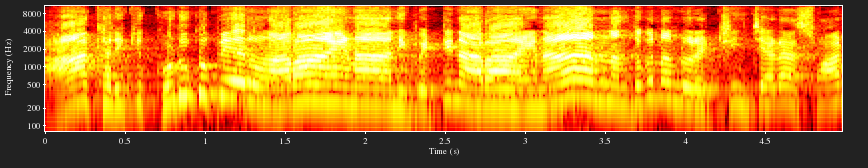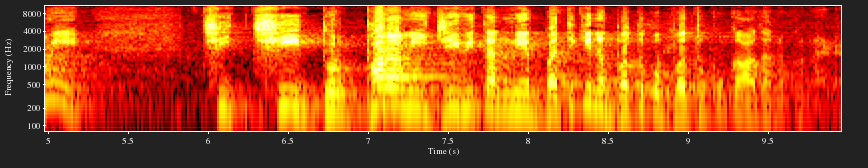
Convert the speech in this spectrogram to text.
ఆఖరికి కొడుకు పేరు నారాయణ అని పెట్టి నారాయణ అన్నందుకు నన్ను రక్షించాడా స్వామి? చిచ్చి దుర్భరం ఈ జీవితాన్ని బతికిన బతుకు బతుకు కాదనుకున్నాడు.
